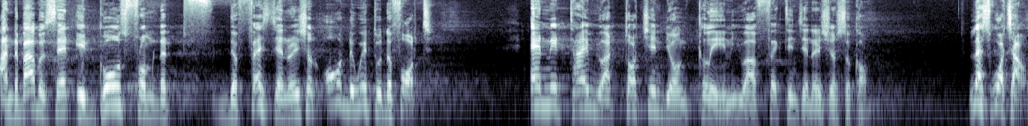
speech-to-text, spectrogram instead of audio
And the Bible said it goes from the, the first generation all the way to the fourth. Anytime you are touching the unclean, you are affecting generations to come. Let's watch out.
